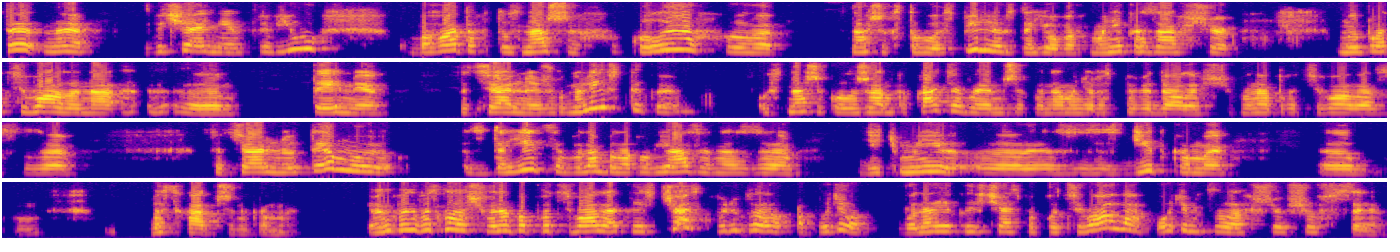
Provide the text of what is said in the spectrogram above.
це не звичайне інтерв'ю. Багато хто з наших колег, е, наших з тобою спільних знайомих, мені казав, що ми працювали на е, темі соціальної журналістики. Ось наша колежанка Катя Венжик, вона мені розповідала, що вона працювала з соціальною темою. Здається, вона була пов'язана з дітьми, е, з дітками безхатченками. І вона сказала, що вона попрацювала якийсь час, а потім вона якийсь час попрацювала, а потім сказала, що що все.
